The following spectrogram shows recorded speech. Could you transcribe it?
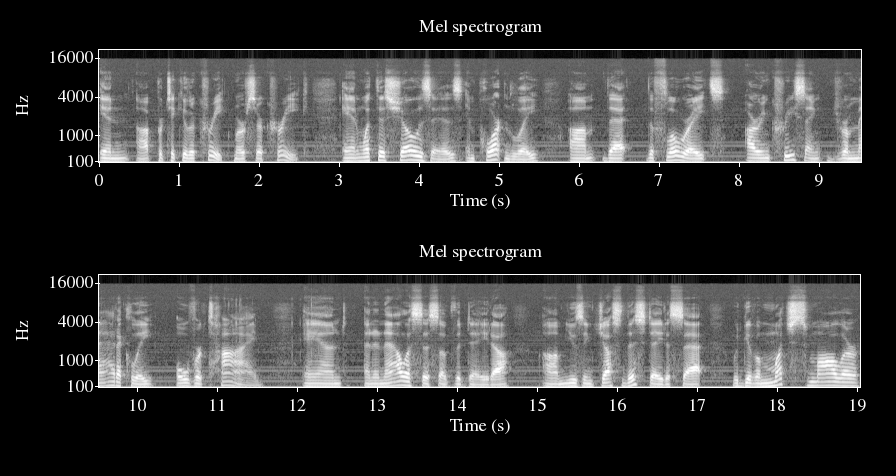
in a particular creek, Mercer Creek. And what this shows is, importantly, um, that the flow rates are increasing dramatically over time. And an analysis of the data um, using just this data set would give a much smaller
